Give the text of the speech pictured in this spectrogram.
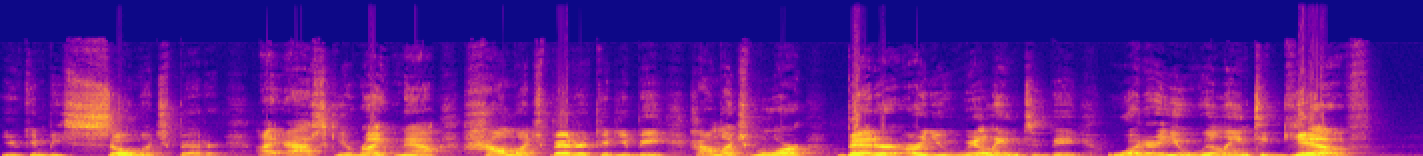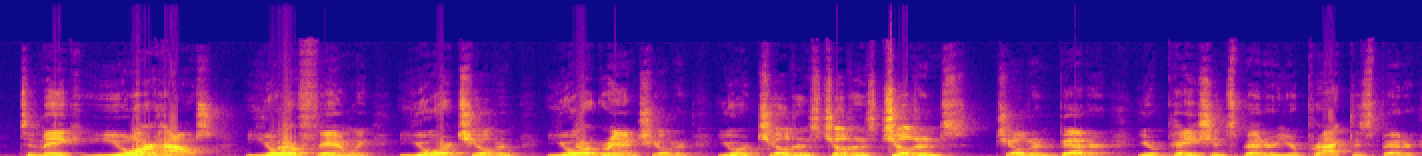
You can be so much better. I ask you right now, how much better could you be? How much more better are you willing to be? What are you willing to give to make your house, your family, your children, your grandchildren, your children's children's children's children better, your patients better, your practice better,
